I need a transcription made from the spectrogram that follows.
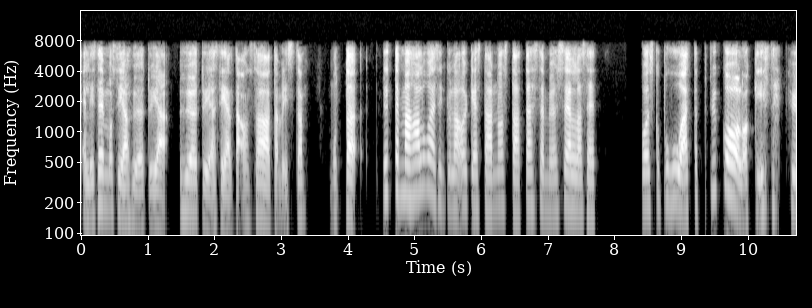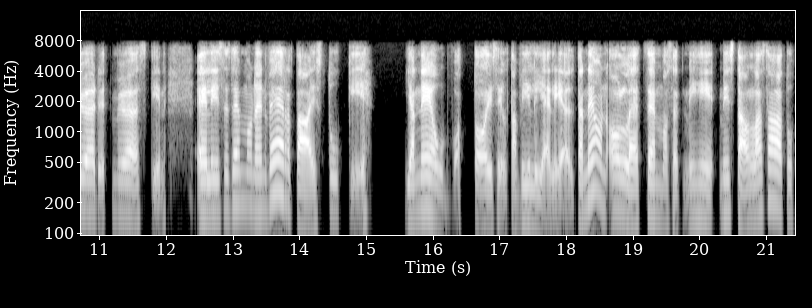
Eli semmoisia hyötyjä, hyötyjä sieltä on saatavissa. Mutta sitten mä haluaisin kyllä oikeastaan nostaa tässä myös sellaiset, voisiko puhua, että psykologiset hyödyt myöskin. Eli se semmoinen vertaistuki ja neuvot toisilta viljelijöiltä, ne on olleet semmoiset, mistä ollaan saatu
